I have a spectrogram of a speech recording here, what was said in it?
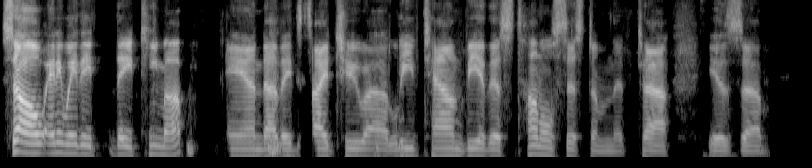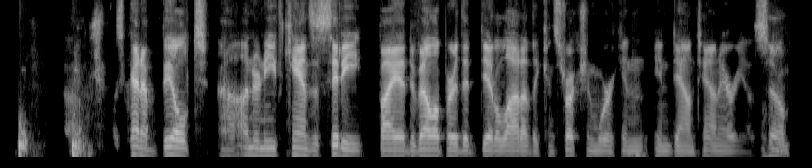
so anyway, they they team up and uh, they decide to uh, leave town via this tunnel system that uh, is uh, uh, was kind of built uh, underneath Kansas City by a developer that did a lot of the construction work in in downtown areas. So,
